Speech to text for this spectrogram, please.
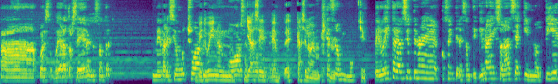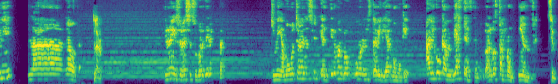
Ah, por eso, voy a retroceder en el soundtrack. Me pareció mucho a Between. Force, Ya, Force. em- es casi lo mismo. Es casi lo mismo. Sí. Pero esta canción tiene una cosa interesante. Tiene una disonancia que no tiene la, la otra. Claro. Tiene una disonancia súper directa. Que me llamó mucho la atención. Y al tiro me provocó como una instabilidad. Como que algo cambiaste en este mundo. Algo estás rompiendo. Sí.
